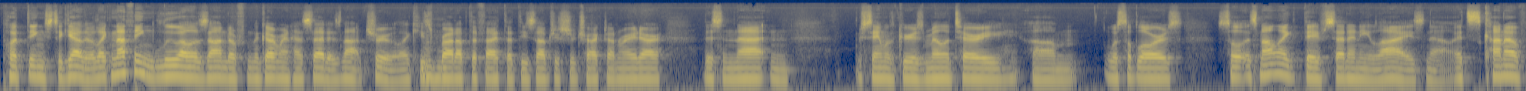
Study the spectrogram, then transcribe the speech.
put things together. Like nothing Lou Elizondo from the government has said is not true. Like he's Mhm. brought up the fact that these objects are tracked on radar, this and that, and same with Greer's military um, whistleblowers. So it's not like they've said any lies now. It's kind of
